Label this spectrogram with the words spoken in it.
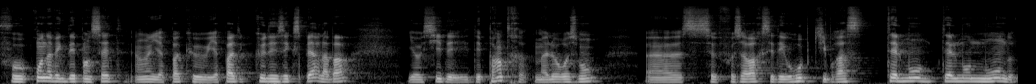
faut prendre avec des pincettes. Hein. Il n'y a, pas que, des experts là-bas. Il y a aussi des, peintres, malheureusement. Il euh, faut savoir que c'est des groupes qui brassent tellement, tellement de monde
